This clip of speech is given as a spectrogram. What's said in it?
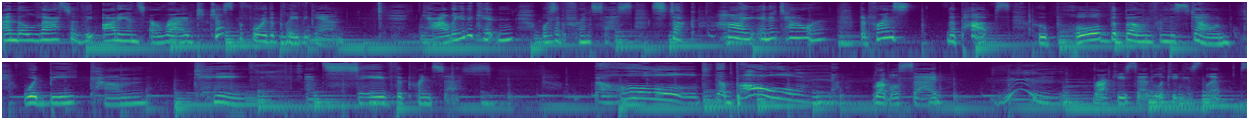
and the last of the audience arrived just before the play began. Callie the kitten was a princess stuck high in a tower. The prince, the pups who pulled the bone from the stone would become king and save the princess. Behold the bone, Rubble said. Hmm, Rocky said, licking his lips.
